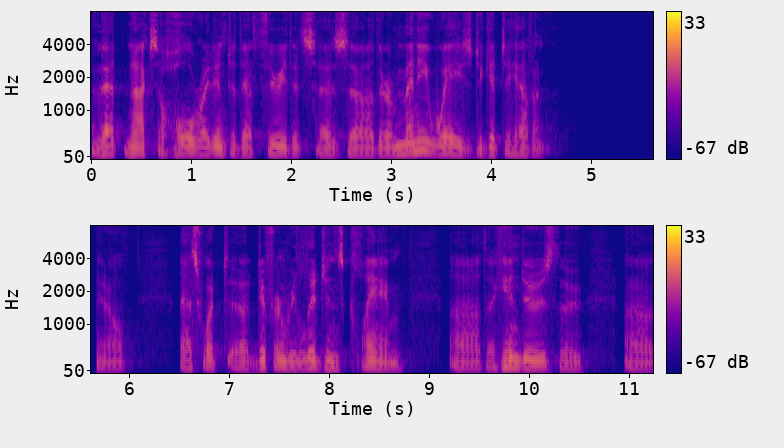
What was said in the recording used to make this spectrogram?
That knocks a hole right into that theory that says uh, there are many ways to get to heaven. You know, that's what uh, different religions claim. Uh, the Hindus, the uh,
